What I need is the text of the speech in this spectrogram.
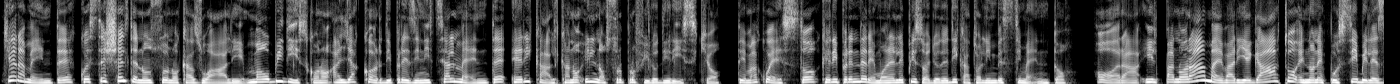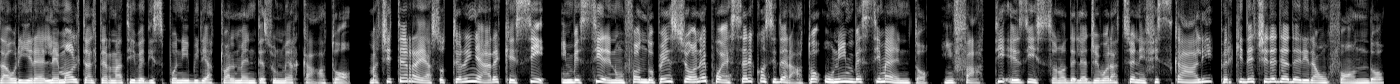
Chiaramente queste scelte non sono casuali, ma obbediscono agli accordi presi inizialmente e ricalcano il nostro profilo di rischio, tema questo che riprenderemo nell'episodio dedicato all'investimento. Ora, il panorama è variegato e non è possibile esaurire le molte alternative disponibili attualmente sul mercato, ma ci terrei a sottolineare che sì, investire in un fondo pensione può essere considerato un investimento. Infatti esistono delle agevolazioni fiscali per chi decide di aderire a un fondo.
